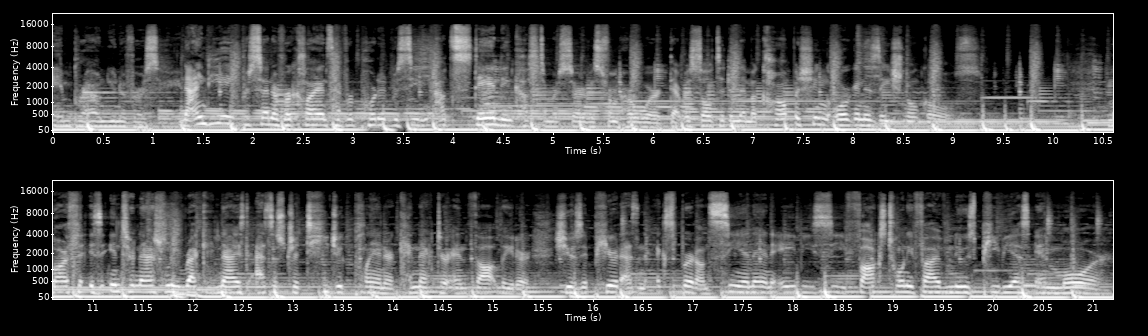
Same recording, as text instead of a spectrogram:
and Brown University. 98% of her clients have reported receiving outstanding customer service from her work that resulted in them accomplishing organizational goals. Martha is internationally recognized as a strategic planner, connector, and thought leader. She has appeared as an expert on CNN, ABC, Fox 25 News, PBS, and more.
